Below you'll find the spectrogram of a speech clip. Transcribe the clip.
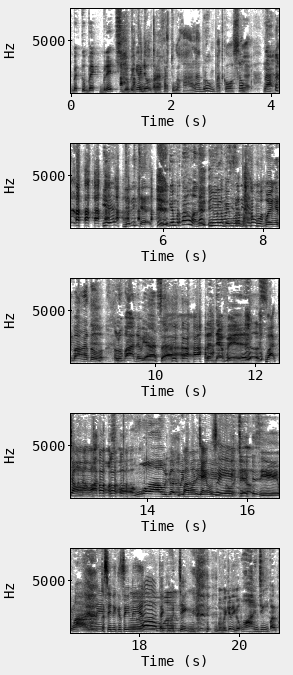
back to back bridge. Ah, gue pikir tapi di Old Trafford juga kalah bro, 4-0. Nggak. Nah, iya, jadi itu game pertama kan? Iya, game pertama. Gue inget banget tuh, lupa ada biasa. Red Devils. Bacot. Menang 4-0. Wow, we gotta win Lawan. Chelsea. Lawan Chelsea. Mana nih? Ke sini-kesini, ya, tai kucing. Gue pikir juga, wah anjing 4-0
